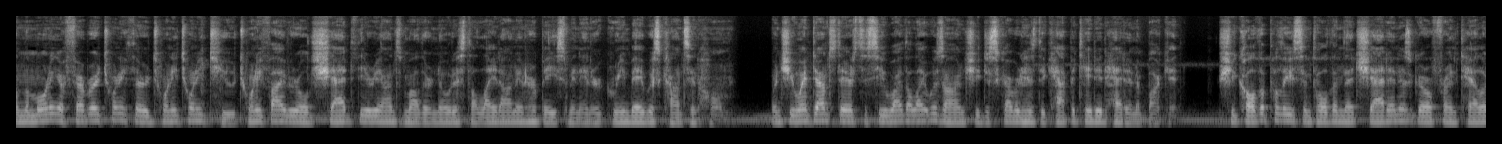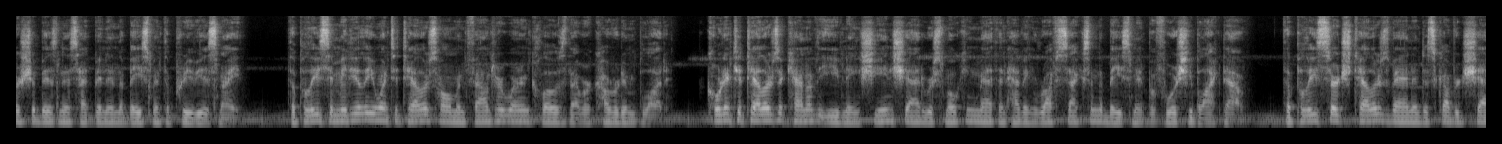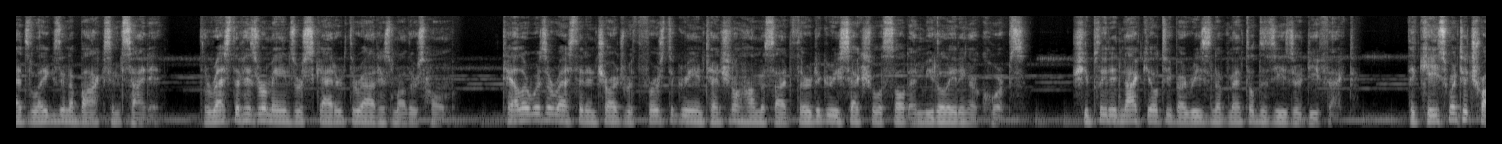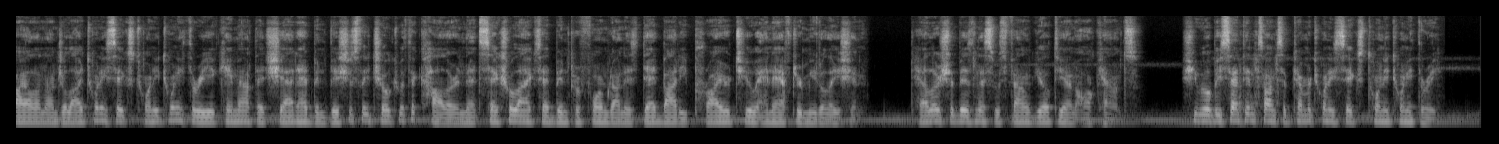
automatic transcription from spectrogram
On the morning of February 23, 2022, 25 year old Shad Thyrion's mother noticed a light on in her basement in her Green Bay, Wisconsin home. When she went downstairs to see why the light was on, she discovered his decapitated head in a bucket. She called the police and told them that Shad and his girlfriend Taylor Schabusiness had been in the basement the previous night. The police immediately went to Taylor's home and found her wearing clothes that were covered in blood. According to Taylor's account of the evening, she and Shad were smoking meth and having rough sex in the basement before she blacked out. The police searched Taylor's van and discovered Shad's legs in a box inside it. The rest of his remains were scattered throughout his mother's home. Taylor was arrested and charged with first degree intentional homicide, third degree sexual assault, and mutilating a corpse. She pleaded not guilty by reason of mental disease or defect. The case went to trial, and on July 26, 2023, it came out that Shad had been viciously choked with a collar and that sexual acts had been performed on his dead body prior to and after mutilation. Taylor Schabusiness was found guilty on all counts. She will be sentenced on September 26, 2023.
